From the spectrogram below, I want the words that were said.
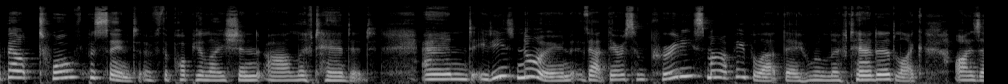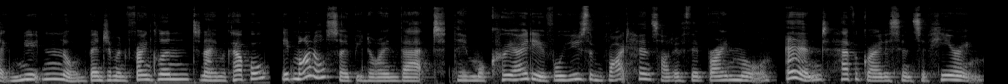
About 12% of the population are left handed, and it is known that there are some pretty smart people out there who are left handed, like Isaac Newton or Benjamin Franklin, to name a couple. It might also be known that they're more creative or use the right hand side of their brain more and have a greater sense of hearing.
